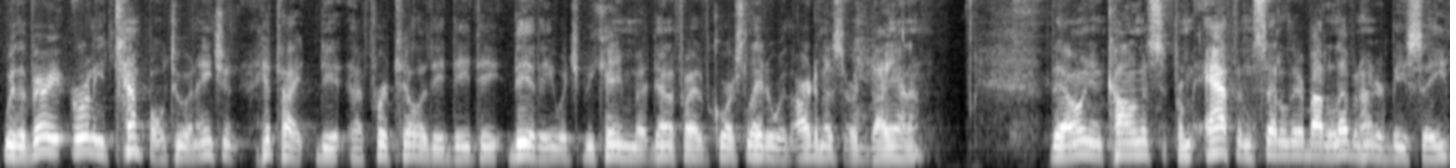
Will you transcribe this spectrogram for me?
with a very early temple to an ancient Hittite de- uh, fertility deity, deity, which became identified, of course, later with Artemis or Diana. The Ionian colonists from Athens settled there about 1100 BC.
